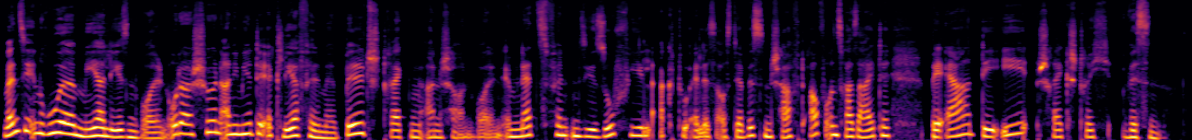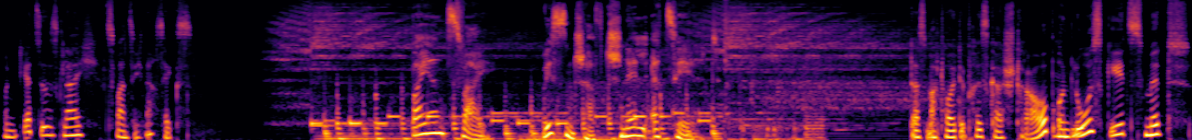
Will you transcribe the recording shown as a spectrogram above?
Wenn Sie in Ruhe mehr lesen wollen oder schön animierte Erklärfilme, Bildstrecken anschauen wollen, im Netz finden Sie so viel Aktuelles aus der Wissenschaft auf unserer Seite br.de-wissen. Und jetzt ist es gleich 20 nach 6. Bayern 2. Wissenschaft schnell erzählt. Das macht heute Priska Straub und los geht's mit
